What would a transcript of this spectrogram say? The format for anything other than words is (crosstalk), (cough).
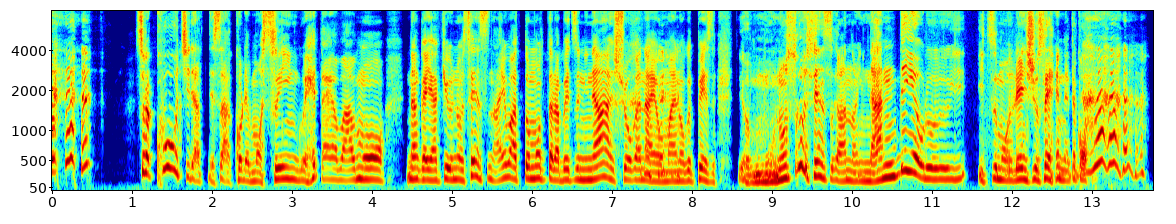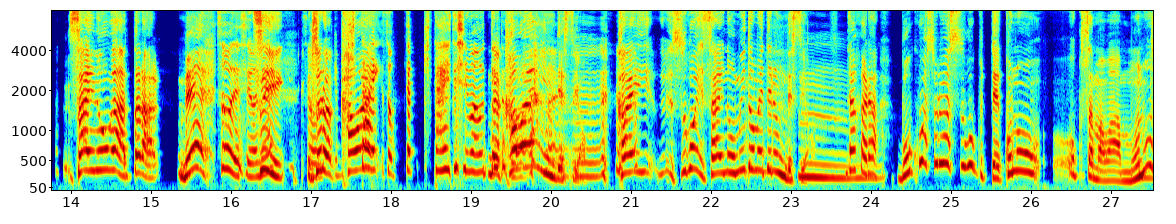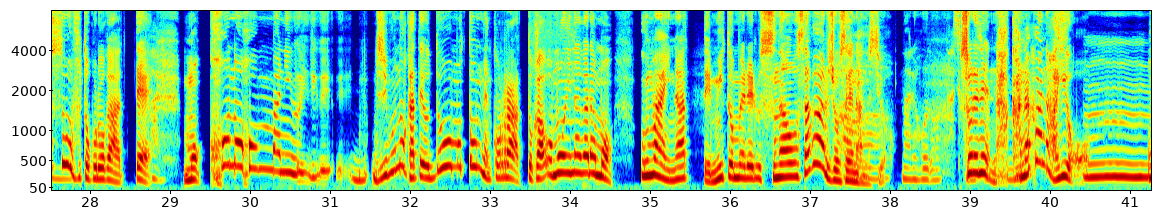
それはコーチだってさこれもうスイング下手やわもうなんか野球のセンスないわと思ったら別になしょうがないお前のペース。いやものすごいセンスがあんのになんで夜いいつも練習せえへんねんってこう。才能があったらね。そうですよね。ついそれは可愛い。そうだ期待してしまうっていう可愛いんですよ。うんかいすごい才能を認めてるんですよ。うん。だから僕はそれはすごくてこの奥様はものすごい懐があって、はい。もうこのほんまに自分の家庭をどう思っとんねんこらとか思いながらもうまいなって認めれる素直さがある女性なんですよ。なるほど。それねなかなかないよ。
